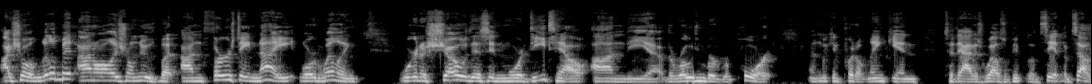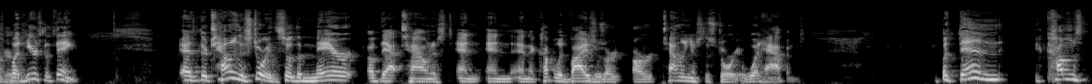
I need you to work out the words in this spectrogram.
I show a little bit on All Israel News, but on Thursday night, Lord willing, we're going to show this in more detail on the uh, the Rosenberg report, and we can put a link in to that as well so people can see it themselves. Sure. But here's the thing: as they're telling the story, so the mayor of that town is, and and and a couple advisors are are telling us the story of what happened. But then it comes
